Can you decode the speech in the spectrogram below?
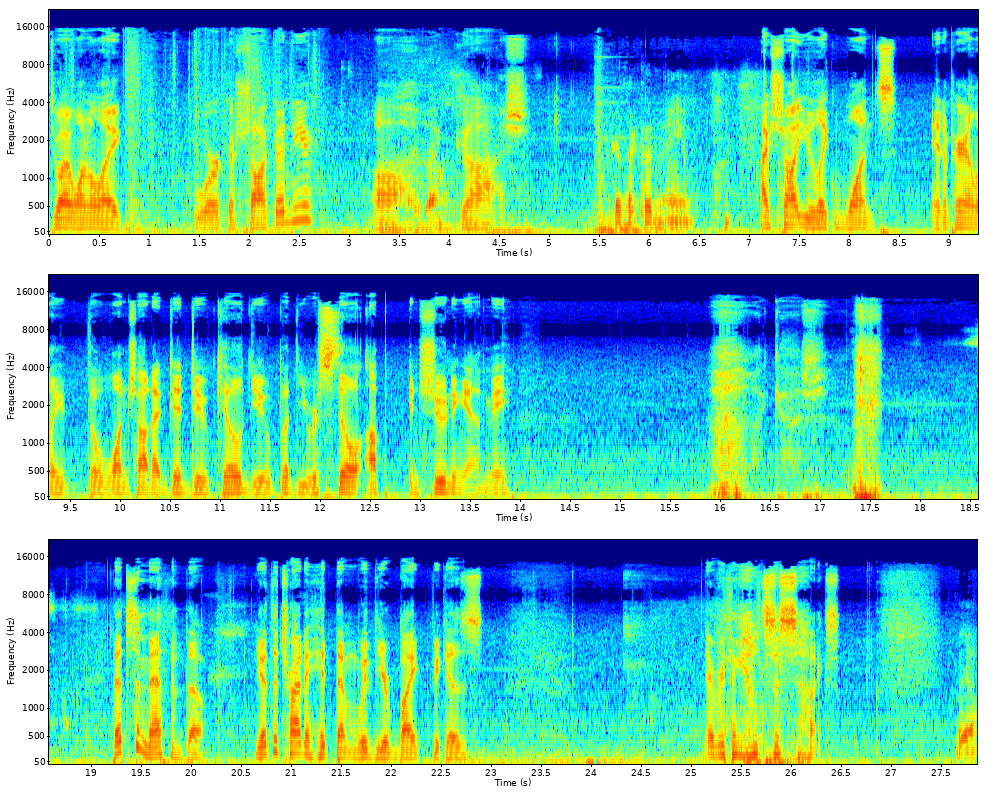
Do I want to like work a shotgun here? Oh my gosh. Because I couldn't aim. I shot you like once, and apparently the one shot I did do killed you, but you were still up and shooting at me. Oh my gosh. That's the method though. You have to try to hit them with your bike because everything else just sucks. Yeah.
